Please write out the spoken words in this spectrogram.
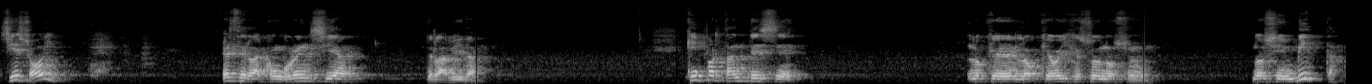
sí soy. Esta es la congruencia de la vida. Qué importante es eh, lo, que, lo que hoy Jesús nos, nos invita.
